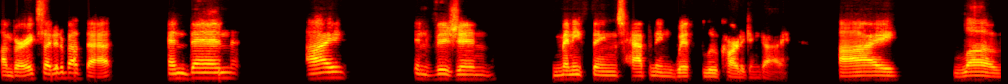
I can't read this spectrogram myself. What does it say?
I'm very excited about that. And then I envision many things happening with Blue Cardigan Guy. I love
